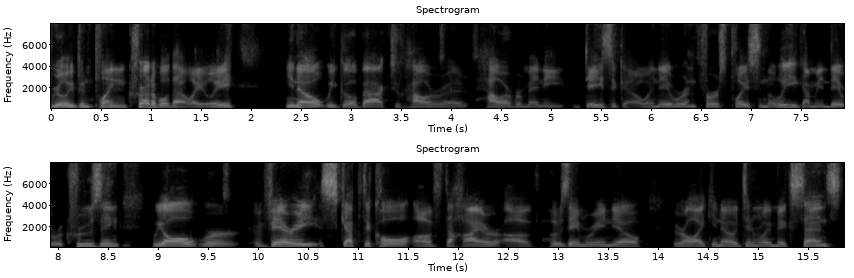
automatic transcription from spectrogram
really been playing incredible that lately you know, we go back to however however many days ago, and they were in first place in the league. I mean, they were cruising. We all were very skeptical of the hire of Jose Mourinho. We were all like, you know, it didn't really make sense.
